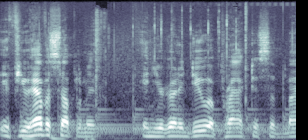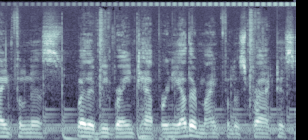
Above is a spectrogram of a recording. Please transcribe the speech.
If you have a supplement and you're going to do a practice of mindfulness, whether it be brain tap or any other mindfulness practice,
